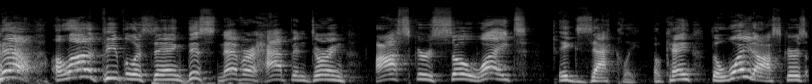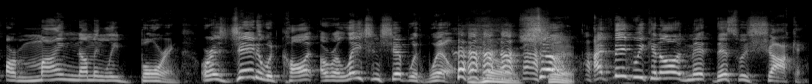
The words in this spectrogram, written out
Now, a lot of people are saying this never happened during Oscars So White. Exactly, okay? The white Oscars are mind numbingly boring, or as Jada would call it, a relationship with Will. Oh, So, shit. I think we can all admit this was shocking,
